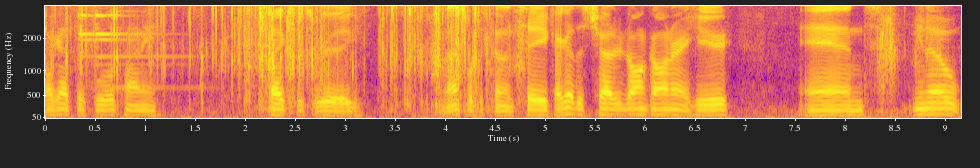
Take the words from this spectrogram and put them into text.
I got this little tiny Texas rig, and that's what it's gonna take. I got this chatter donk on right here, and you know,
